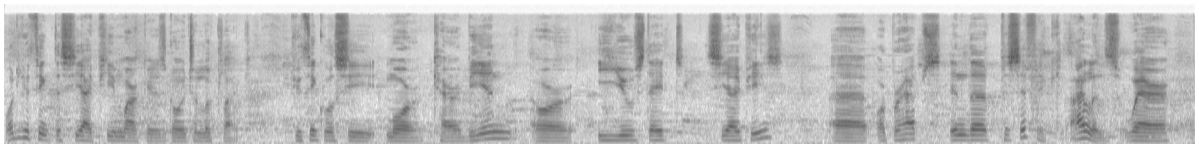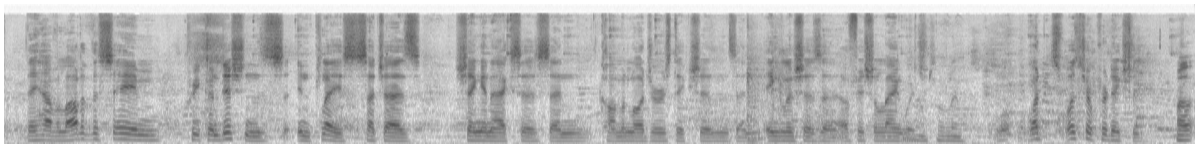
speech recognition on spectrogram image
what do you think the CIP market is going to look like? Do you think we'll see more Caribbean or EU state CIPs? Uh, or perhaps in the Pacific Islands, where they have a lot of the same preconditions in place, such as Schengen access and common law jurisdictions and English as an official language. Absolutely. What's, what's your prediction? Well,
